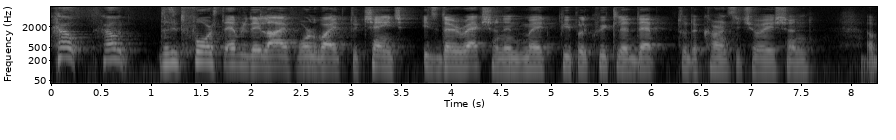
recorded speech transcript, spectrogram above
how, how does it force everyday life worldwide to change its direction and make people quickly adapt to the current situation? Uh,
